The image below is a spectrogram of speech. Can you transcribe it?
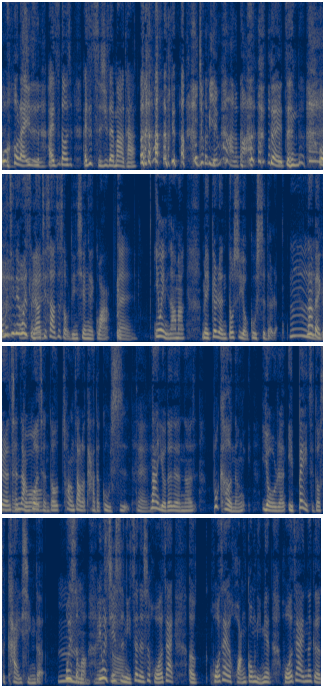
我后来一直还知道，还是持续在骂他，你就别骂了吧。对，真的。我们今天为什么要介绍这首《林仙的瓜》？对，因为你知道吗？每个人都是有故事的人，嗯，那每个人成长过程都创造了他的故事，对。那有的人呢，不可能。有人一辈子都是开心的，嗯、为什么？因为即使你真的是活在呃活在皇宫里面，活在那个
